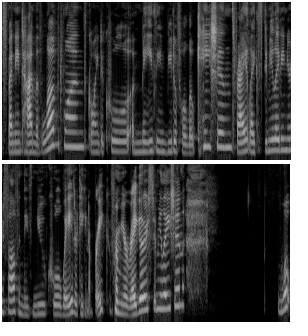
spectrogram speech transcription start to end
spending time with loved ones, going to cool, amazing, beautiful locations, right? Like stimulating yourself in these new, cool ways or taking a break from your regular stimulation what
